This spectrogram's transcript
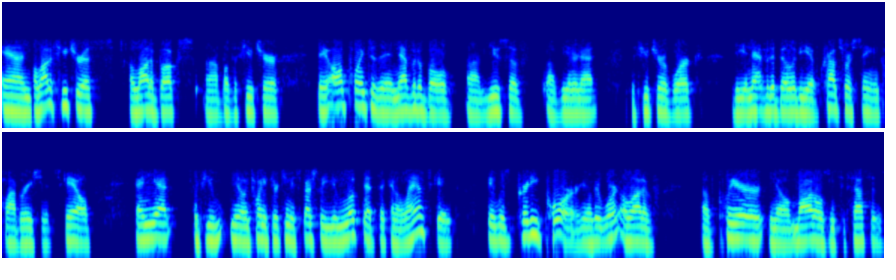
And a lot of futurists, a lot of books uh, about the future, they all point to the inevitable um, use of, of the internet, the future of work, the inevitability of crowdsourcing and collaboration at scale. And yet, if you, you know, in 2013 especially, you looked at the kind of landscape, it was pretty poor. You know, there weren't a lot of, of clear, you know, models and successes.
